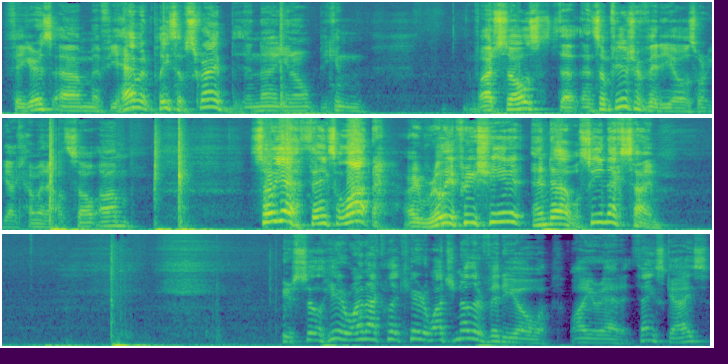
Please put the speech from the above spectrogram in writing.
figures. Um, if you haven't, please subscribe, and uh, you know you can watch those and some future videos we got coming out. So um, so yeah, thanks a lot. I really appreciate it, and uh, we'll see you next time you're still here, why not click here to watch another video while you're at it? Thanks, guys.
